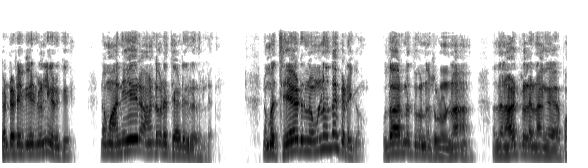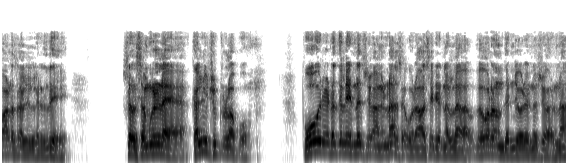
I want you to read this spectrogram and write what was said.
கண்டடைவீர்கள்னு இருக்குது நம்ம அநேக ஆண்டவரை தேடுகிறது இல்லை நம்ம தேடினோம்னா தான் கிடைக்கும். உதாரணத்துக்கு ஒன்று சொல்லணும்னா அந்த நாட்களில் நாங்கள் பாடசாலையிலேருந்து சில சமயங்களில் கல்வி சுற்றுலா போவோம். போகிற இடத்துல என்ன செய்வாங்கன்னா ஒரு ஆசிரியர் நல்லா விவரம் தெரிஞ்சவர் என்ன செய்வார்னா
